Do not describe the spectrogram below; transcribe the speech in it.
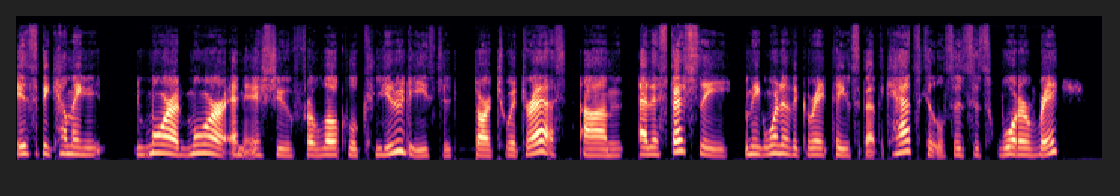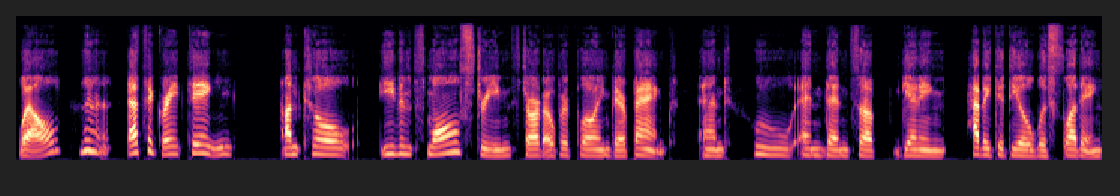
is becoming more and more an issue for local communities to start to address. Um, and especially, I mean, one of the great things about the Catskills is it's water rich. Well, that's a great thing until even small streams start overflowing their banks and who and ends up getting having to deal with flooding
